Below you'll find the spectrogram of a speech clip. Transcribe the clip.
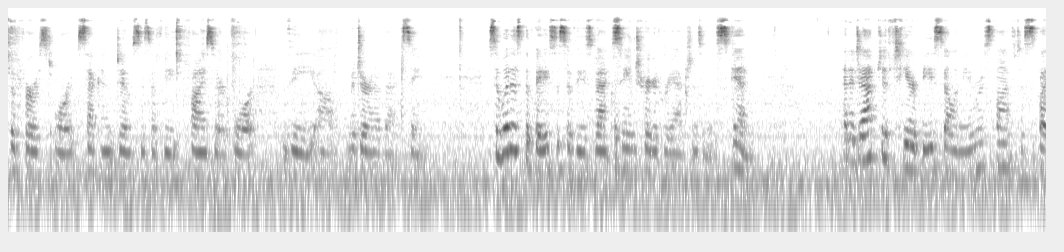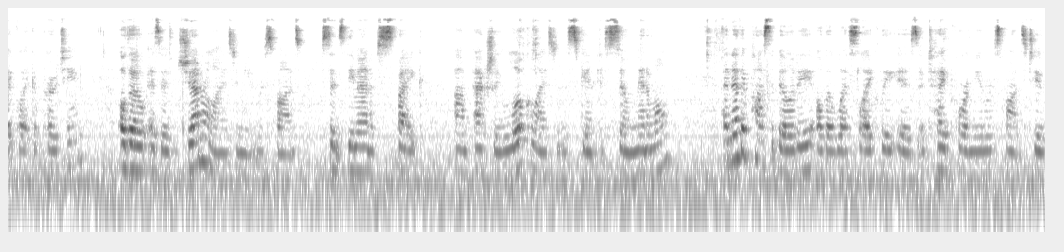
the first or second doses of the Pfizer or the uh, Moderna vaccine. So what is the basis of these vaccine-triggered reactions in the skin? An adaptive T or B cell immune response to spike glycoprotein although as a generalized immune response, since the amount of spike um, actually localized to the skin is so minimal. Another possibility, although less likely, is a type 4 immune response to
